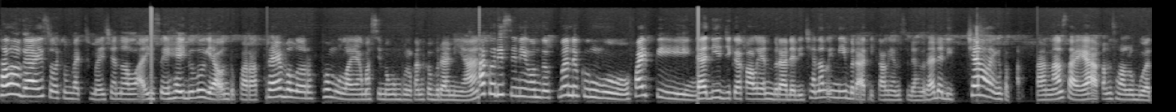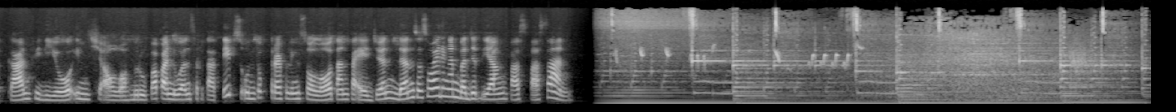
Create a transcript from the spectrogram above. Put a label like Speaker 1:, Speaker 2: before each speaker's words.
Speaker 1: Hello guys, welcome back to my channel. I say hey dulu ya untuk para traveler pemula yang masih mengumpulkan keberanian. Aku di sini untuk mendukungmu fighting. Jadi jika kalian berada di channel ini berarti kalian sudah berada di channel yang tepat. Karena saya akan selalu buatkan video insya Allah berupa panduan serta tips untuk traveling solo tanpa agent dan sesuai dengan budget yang pas-pasan.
